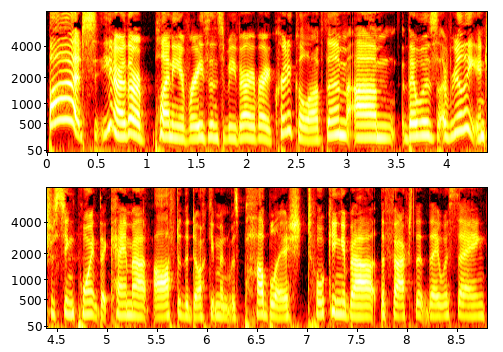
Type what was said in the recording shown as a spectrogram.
But you know there are plenty of reasons to be very, very critical of them. Um, there was a really interesting point that came out after the document was published, talking about the fact that they were saying,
